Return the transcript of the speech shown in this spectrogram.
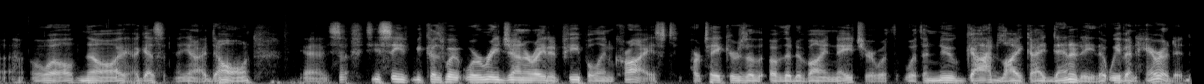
Uh, well, no, I, I guess you know I don't. Yeah, so you see, because we're, we're regenerated people in Christ, partakers of, of the divine nature, with with a new godlike identity that we've inherited,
